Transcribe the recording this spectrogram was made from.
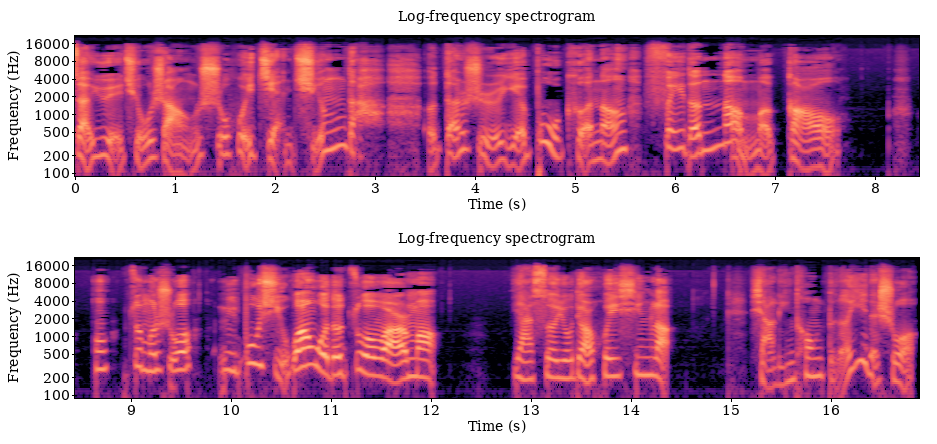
在月球上是会减轻的，呃，但是也不可能飞得那么高。哦，这么说你不喜欢我的作文吗？”亚瑟有点灰心了。小灵通得意地说：“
